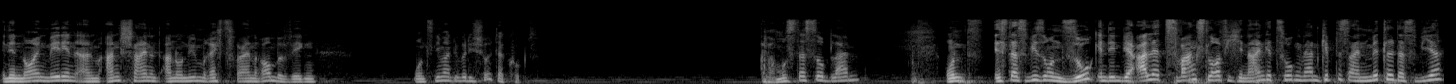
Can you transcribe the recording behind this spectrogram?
in den neuen Medien in einem anscheinend anonymen rechtsfreien Raum bewegen, wo uns niemand über die Schulter guckt. Aber muss das so bleiben? Und ist das wie so ein Sog, in den wir alle zwangsläufig hineingezogen werden? Gibt es ein Mittel, dass wir,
